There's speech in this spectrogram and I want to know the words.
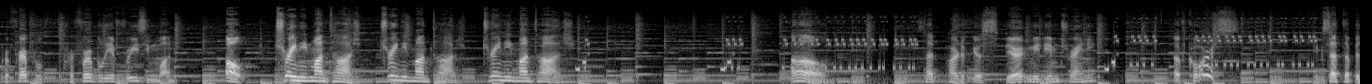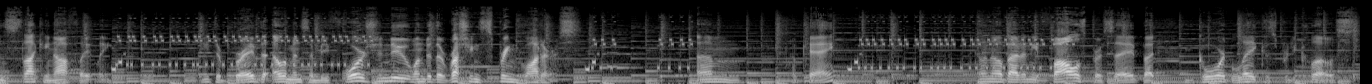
prefer preferably a freezing one. Oh, training montage, training montage, training montage. Oh, is that part of your spirit medium training? Of course. Except I've been slacking off lately. Need to brave the elements and be forged anew under the rushing spring waters. Um, okay. I don't know about any falls per se, but Gourd Lake is pretty close.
